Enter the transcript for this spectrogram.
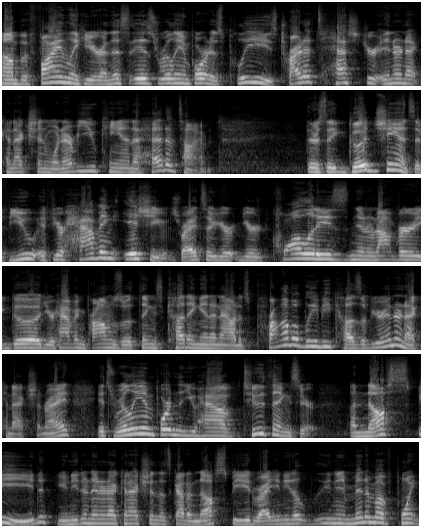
Um, but finally here, and this is really important, is please try to test your internet connection whenever you can ahead of time. There's a good chance if you if you're having issues, right? So your your quality's you know not very good, you're having problems with things cutting in and out. It's probably because of your internet connection, right? It's really important that you have two things here enough speed. You need an internet connection that's got enough speed, right? You need a, you need a minimum of 0.6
